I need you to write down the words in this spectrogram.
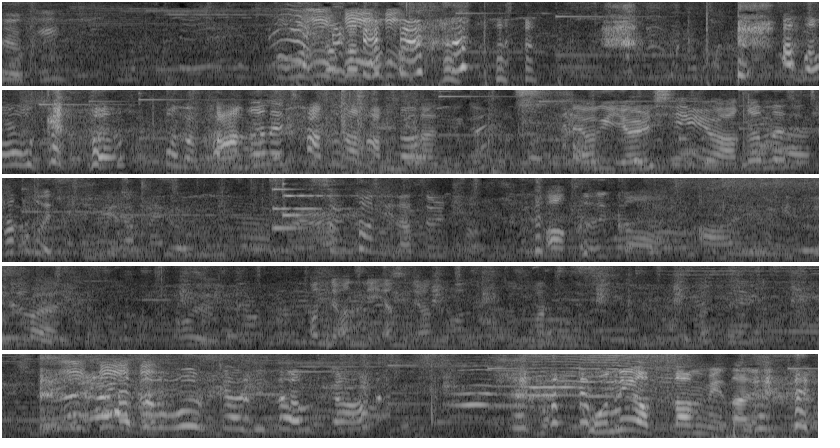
여기. 아 너무 웃겨. 어, 나 마그넷 찾으러 갑니다 지금. 여기 열심히 마그넷을 찾고 있습니다. 술톤이다 술톤. 어 그거. 아 여기 찔러야 돼. 언니 언니 언니 언니. 아 너무 웃겨 진짜 웃겨. 돈이 없답니다 지금.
